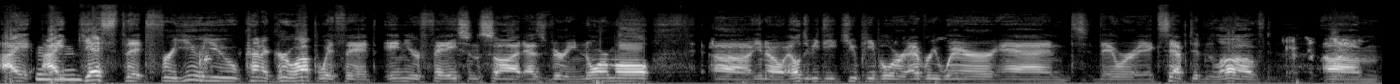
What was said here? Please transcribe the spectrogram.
I I guess that for you, you kind of grew up with it in your face and saw it as very normal. Uh, you know, LGBTQ people were everywhere and they were accepted and loved. Um,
